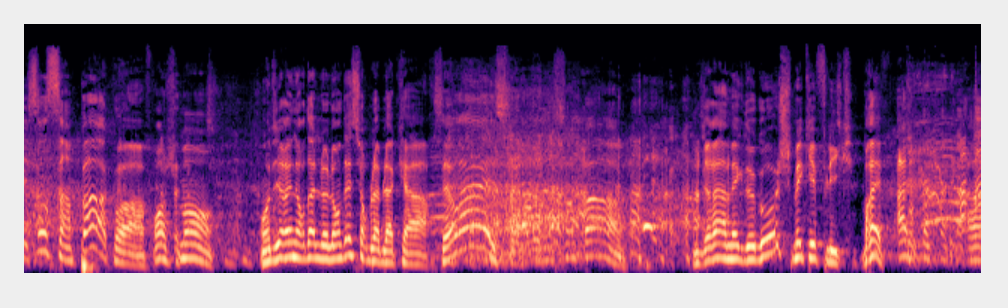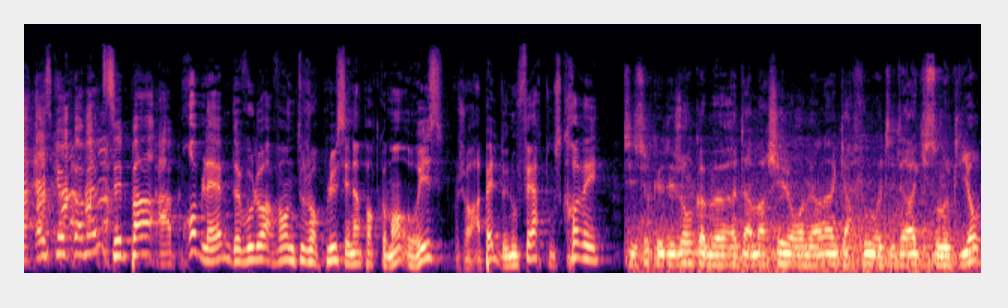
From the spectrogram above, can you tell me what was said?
ils sont sympas, quoi, franchement. On dirait Nordal Lelandais sur Blablacar. C'est vrai, c'est vraiment sympa. On dirait un mec de gauche, mais qui est flic. Bref, allez. Euh, Est-ce que quand même, c'est pas un problème de vouloir vendre toujours plus et n'importe comment, au risque, je rappelle, de nous faire tous crever? C'est sûr que des gens comme euh, Intermarché, Leroy Merlin, Carrefour, etc., qui sont nos clients,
